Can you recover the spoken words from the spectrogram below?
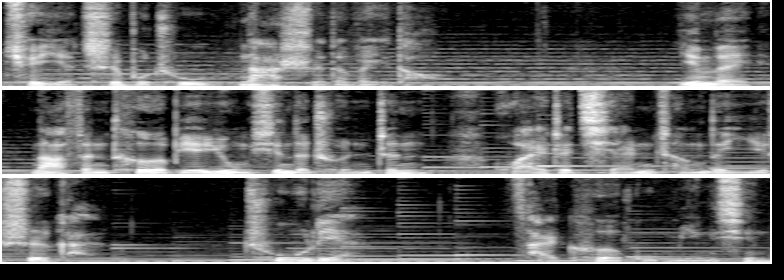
却也吃不出那时的味道，因为那份特别用心的纯真，怀着虔诚的仪式感，初恋才刻骨铭心。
